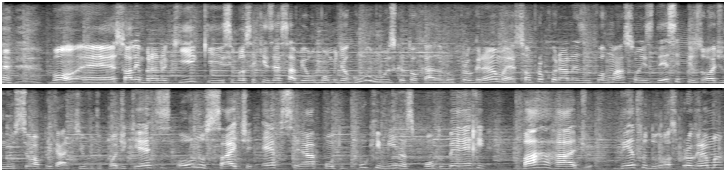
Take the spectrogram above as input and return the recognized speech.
Bom, é, só lembrando aqui que se você quiser saber o nome de alguma música tocada no programa, é só procurar nas informações desse episódio no seu aplicativo de podcasts ou no site fca.pucminas.br barra rádio, dentro do nosso programa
